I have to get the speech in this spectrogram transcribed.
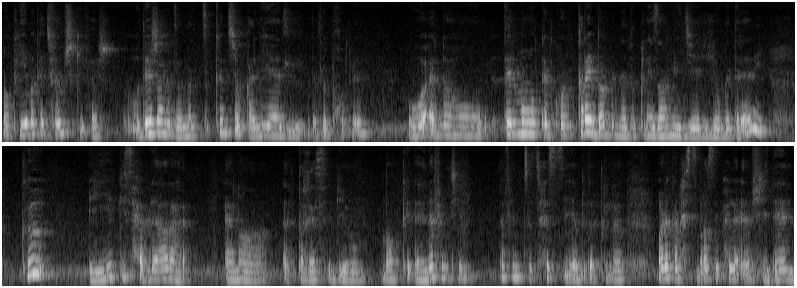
donc هي ما كتفهمش كيفاش. و déjà زعما كان تيوقع لي هاد le problème هو أنه tellement كنكون قريبة من هذوك les amis ديالي اللي هما دراري que هي كيسحب ليها راه أنا intéressée بيهم. donc هنا فهمتي؟ هنا فين تحس هي بداك وأنا كنحس براسي بحال infidèle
